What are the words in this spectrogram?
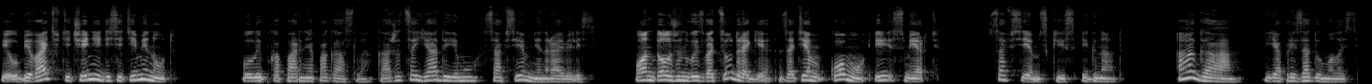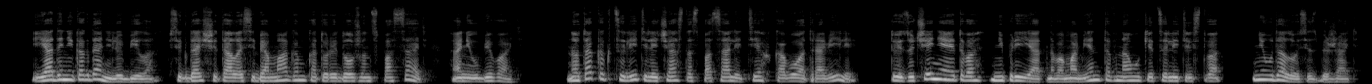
и убивать в течение десяти минут. Улыбка парня погасла. Кажется, яды ему совсем не нравились. Он должен вызвать судороги, затем кому и смерть. Совсем скис Игнат. Ага, я призадумалась. Яды никогда не любила, всегда считала себя магом, который должен спасать, а не убивать. Но так как целители часто спасали тех, кого отравили, то изучение этого неприятного момента в науке целительства не удалось избежать.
